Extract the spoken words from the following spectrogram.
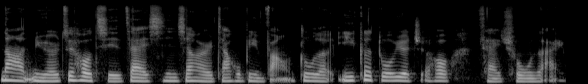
那女儿最后其实在新生儿加护病房住了一个多月之后才出来。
